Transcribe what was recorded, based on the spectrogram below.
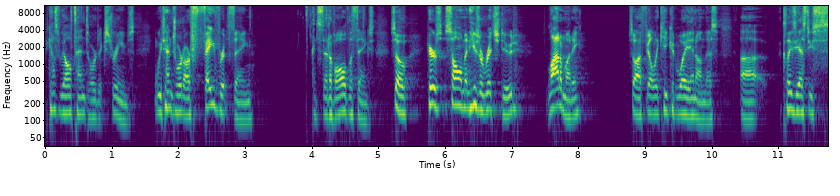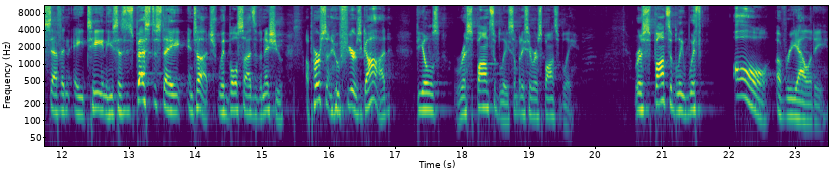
because we all tend toward extremes. And we tend toward our favorite thing instead of all the things. So here's Solomon. He's a rich dude, a lot of money. So I feel like he could weigh in on this. Uh, Ecclesiastes 7:18, he says it's best to stay in touch with both sides of an issue. A person who fears God deals responsibly. Somebody say responsibly. Responsibly with all of reality,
